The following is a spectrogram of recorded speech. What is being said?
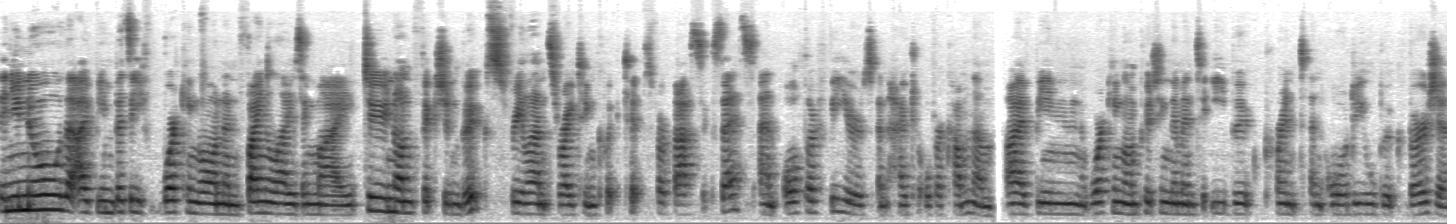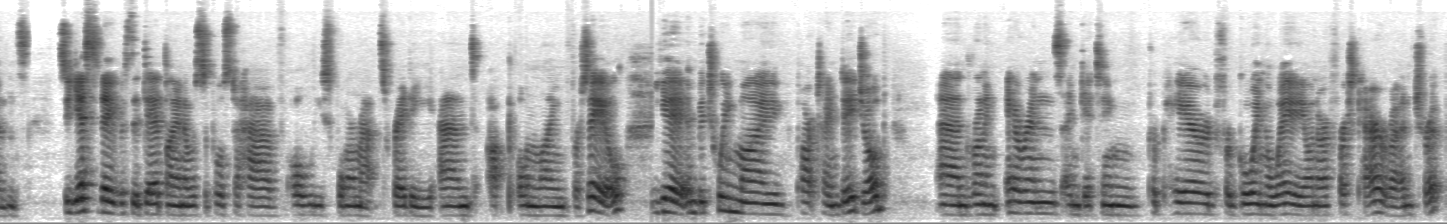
then you know that I've been busy working on and finalising my two non-fiction books, Freelance Writing Quick Tips for Fast Success and Author Fears and How to Overcome Them. I've been working on putting them into ebook, print, and audiobook versions. So, yesterday was the deadline. I was supposed to have all these formats ready and up online for sale. Yeah, in between my part time day job, and running errands and getting prepared for going away on our first caravan trip,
